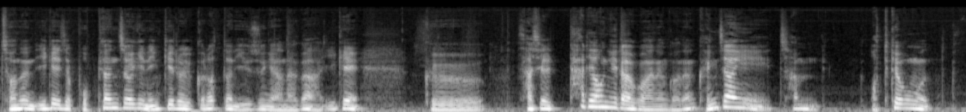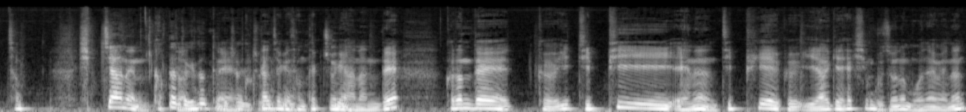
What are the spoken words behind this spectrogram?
저는 이게 이제 보편적인 인기를 끌었던 이유 중에 하나가 이게 그 사실 타령이라고 하는 거는 굉장히 참 어떻게 보면 참 쉽지 않은 극단적인 선택 네, 극단적인 네. 선택 중에 네. 하나인데 그런데 그 이 DP에는 DP의 그 이야기의 핵심 구조는 뭐냐면은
